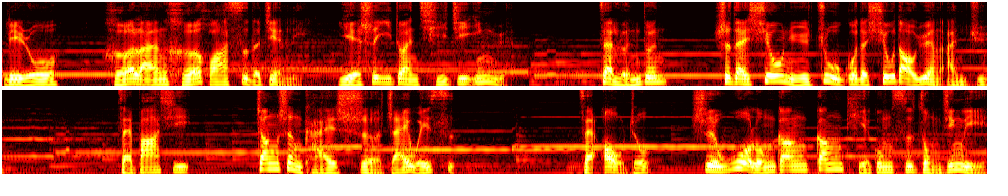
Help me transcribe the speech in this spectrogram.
例如，荷兰荷华寺的建立，也是一段奇迹因缘。在伦敦，是在修女住过的修道院安居；在巴西，张胜凯舍宅为寺；在澳洲，是卧龙岗钢铁公司总经理。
